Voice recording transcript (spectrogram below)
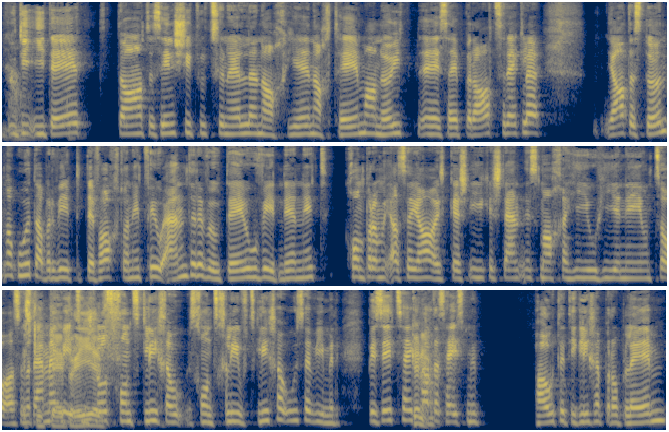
Und die Idee, da das Institutionelle nach, je nach Thema neu äh, separat zu regeln, ja, das tönt noch gut, aber wird de facto nicht viel ändern, weil die EU wird ja nicht Kompromiss, also ja, ein Eingeständnis machen, hier und hier nicht und so. Also Es mit dem her wird am. Schluss kommt es, gleiche, es kommt ein bisschen auf das Gleiche raus, wie wir bis jetzt haben. Genau. Das heisst, wir behalten die gleichen Probleme,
